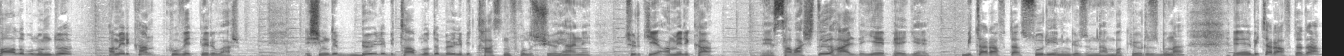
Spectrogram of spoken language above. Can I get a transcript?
Bağlı bulunduğu Amerikan kuvvetleri var. E şimdi böyle bir tabloda böyle bir tasnif oluşuyor. Yani Türkiye, Amerika e, savaştığı halde YPG bir tarafta Suriye'nin gözünden bakıyoruz buna. E, bir tarafta da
